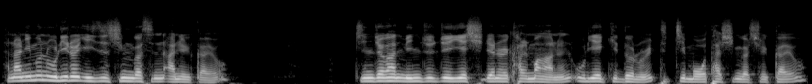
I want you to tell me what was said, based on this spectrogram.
하나님은 우리를 잊으신 것은 아닐까요? 진정한 민주주의의 실현을 갈망하는 우리의 기도를 듣지 못하신 것일까요?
